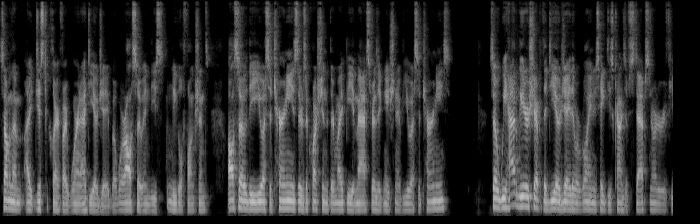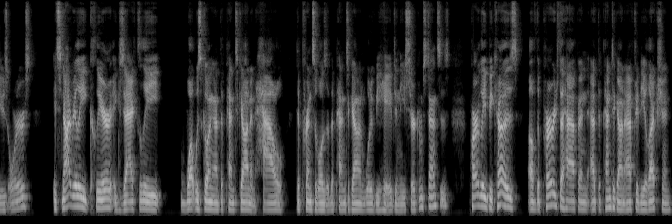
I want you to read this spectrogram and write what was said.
Some of them, I, just to clarify, weren't at DOJ, but were also in these legal functions. Also, the U.S. attorneys, there's a question that there might be a mass resignation of U.S. attorneys. So we had leadership at the DOJ that were willing to take these kinds of steps in order to refuse orders. It's not really clear exactly what was going on at the Pentagon and how the principals of the Pentagon would have behaved in these circumstances, partly because of the purge that happened at the Pentagon after the election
